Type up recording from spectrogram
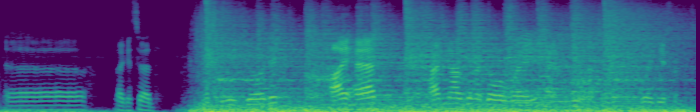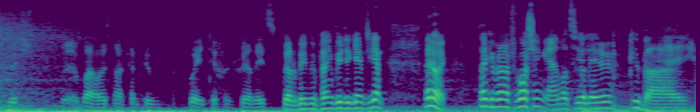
Uh, like I said, you enjoyed it, I had. I'm now gonna go away and do something way different, which, well, it's not gonna be way different really. It's gonna be me playing video games again. Anyway, thank you very much for watching and I'll see you later. Goodbye.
